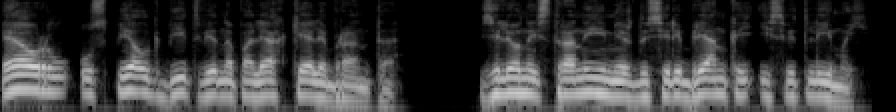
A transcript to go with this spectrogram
Эорл успел к битве на полях Келебранта, зеленой страны между Серебрянкой и Светлимой.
